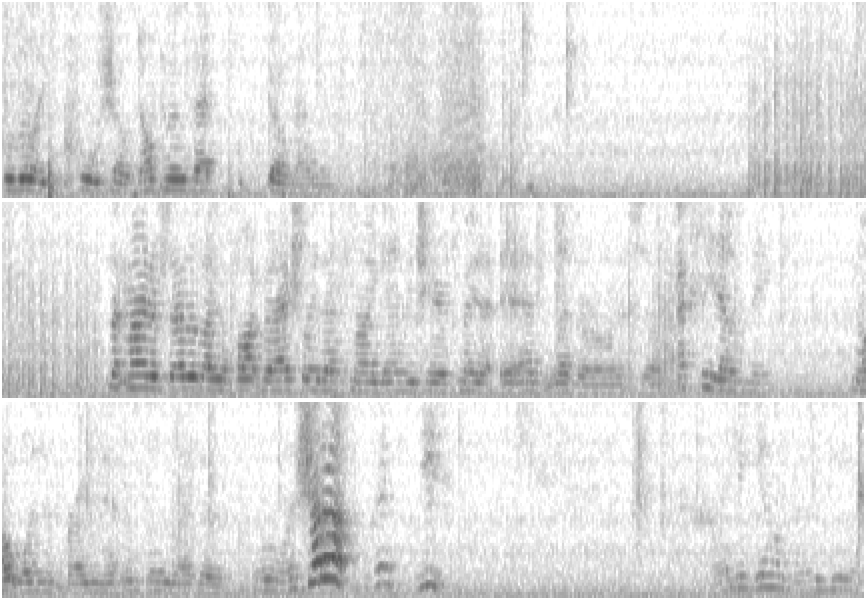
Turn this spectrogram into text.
It's a really cool show. Don't move that. Go, Madeline. That might have sounded like a thought, but actually that's my gaming chair. It's made. Of, it has leather on it, so. Actually, that was me. No, it wasn't Braden. It was the leather. Oh, what? Shut up! Okay, easy. I'll be yelling. I'll be yelling.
